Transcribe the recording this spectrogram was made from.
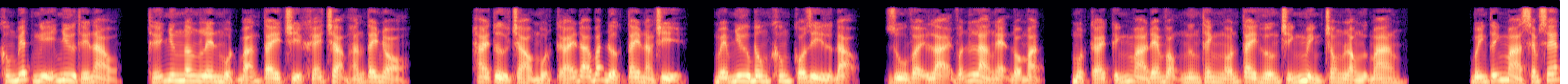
không biết nghĩ như thế nào, thế nhưng nâng lên một bàn tay chỉ khẽ chạm hắn tay nhỏ. Hai tử chảo một cái đã bắt được tay nàng chỉ, mềm như bông không có gì lực đạo, dù vậy lại vẫn là nghẹn đỏ mặt, một cái kính mà đem vọng ngưng thanh ngón tay hướng chính mình trong lòng ngực mang. Bình tĩnh mà xem xét,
